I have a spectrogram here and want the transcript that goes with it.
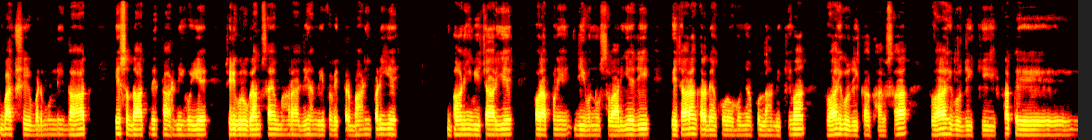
ਬਖਸ਼ੀ ਬੜਮੁੱਲੀ ਦਾਤ, ਇਸ ਦਾਤ ਦੇ ਧਾਰਨੀ ਹੋਈਏ। ਸ੍ਰੀ ਗੁਰੂ ਗ੍ਰੰਥ ਸਾਹਿਬ ਮਹਾਰਾਜ ਜੀਆਂ ਦੀ ਪਵਿੱਤਰ ਬਾਣੀ ਪੜ੍ਹੀਏ, ਬਾਣੀ ਵਿਚਾਰੀਏ ਔਰ ਆਪਣੇ ਜੀਵਨ ਨੂੰ ਸਵਾਰੀਏ ਜੀ। ਵਿਚਾਰਾਂ ਕਰਦਿਆਂ ਕੋਲੋਂ ਹੋਈਆਂ ਭੁੱਲਾਂ ਦੀ ਖਿਮਾ ਵਾਹਿਗੁਰੂ ਜੀ ਕਾ ਖਾਲਸਾ, ਵਾਹਿਗੁਰੂ ਜੀ ਕੀ ਫਤਿਹ।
